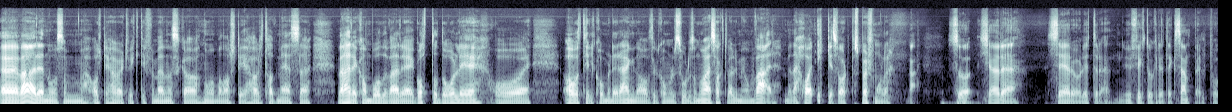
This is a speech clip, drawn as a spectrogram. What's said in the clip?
Været er noe som alltid har vært viktig for mennesker, noe man alltid har tatt med seg. Været kan både være godt og dårlig, og av og til kommer det regn, og av og til kommer det sol. Så nå har jeg sagt veldig mye om vær, men jeg har ikke svart på spørsmålet. Så kjære seere og lyttere, nå fikk dere et eksempel på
